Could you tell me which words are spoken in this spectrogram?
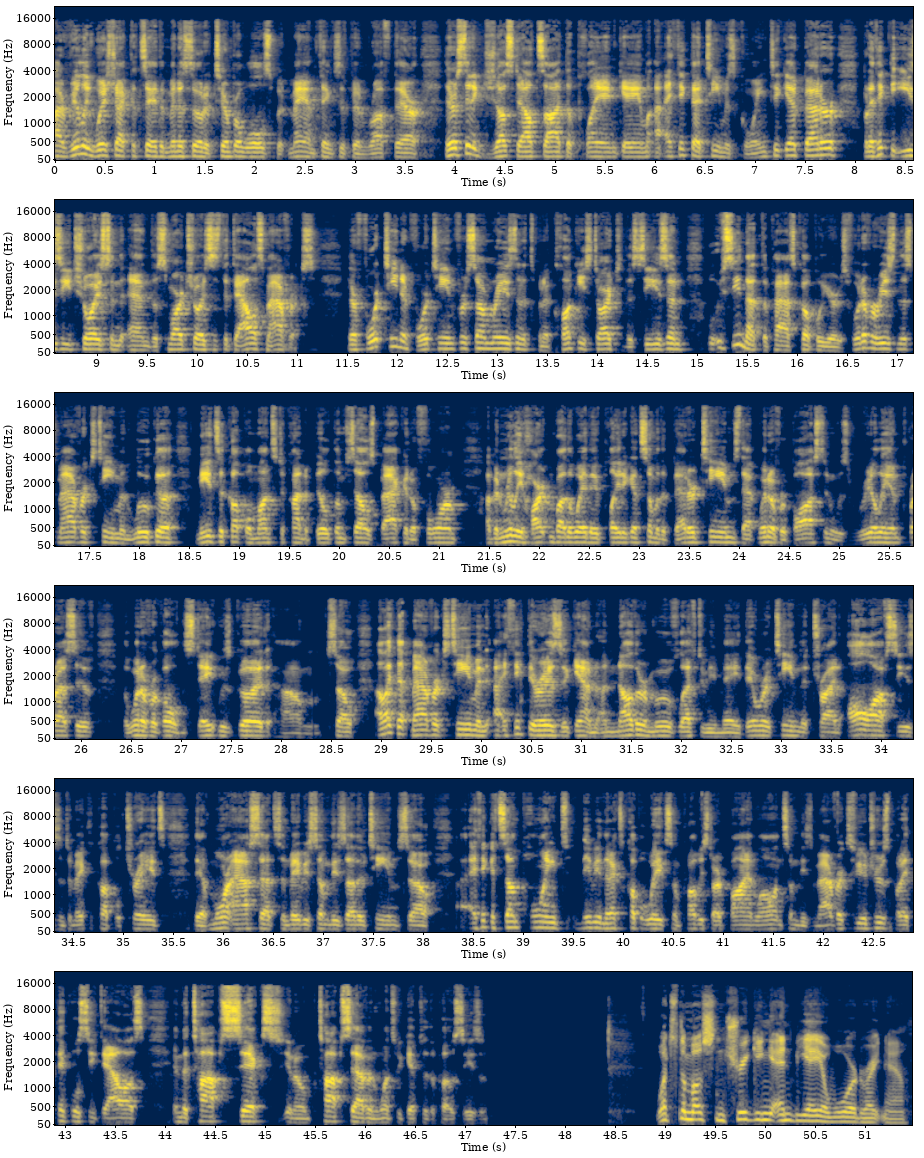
I really wish I could say the Minnesota Timberwolves, but man, things have been rough there. They're sitting just outside the play-in game. I think that team is going to get better, but I think the easy choice and, and the smart choice is the Dallas Mavericks. They're 14 and 14 for some reason. It's been a clunky start to the season. We've seen that the past couple years. For whatever reason, this Mavericks team and Luka needs a couple months to kind of build themselves back into form. I've been really heartened by the way they played against some of the better teams. That win over Boston was really impressive. The win over Golden State was good. Um, so I like that Mavericks team, and I think there is again another move left to be made. They were a team that tried all off season to make a couple trades. They have more assets than maybe some of these other teams. So I think at some point, maybe in the next couple weeks, I'll probably start buying low on some of these Mavericks futures, but I think we'll see Dallas in the top six, you know, top seven once we get to the postseason. What's the most intriguing NBA award right now?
